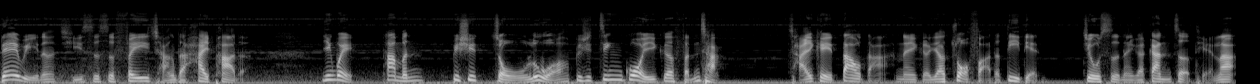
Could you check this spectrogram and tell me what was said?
，David 呢其实是非常的害怕的，因为他们必须走路哦，必须经过一个坟场，才可以到达那个要做法的地点，就是那个甘蔗田了。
